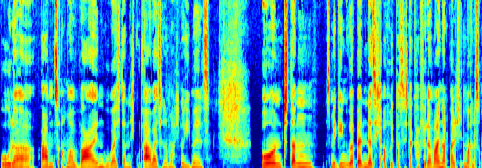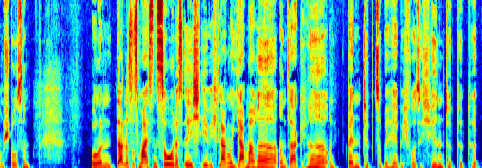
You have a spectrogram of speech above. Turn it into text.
oder abends auch mal Wein, wobei ich dann nicht gut arbeite, dann mache ich nur E-Mails. Und dann ist mir gegenüber Ben, der sich aufregt, dass ich da Kaffee oder Wein habe, weil ich immer alles umstoße. Und dann ist es meistens so, dass ich ewig lang jammere und sage, und Ben tippt so behäbig vor sich hin, tipp, tipp, tipp.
